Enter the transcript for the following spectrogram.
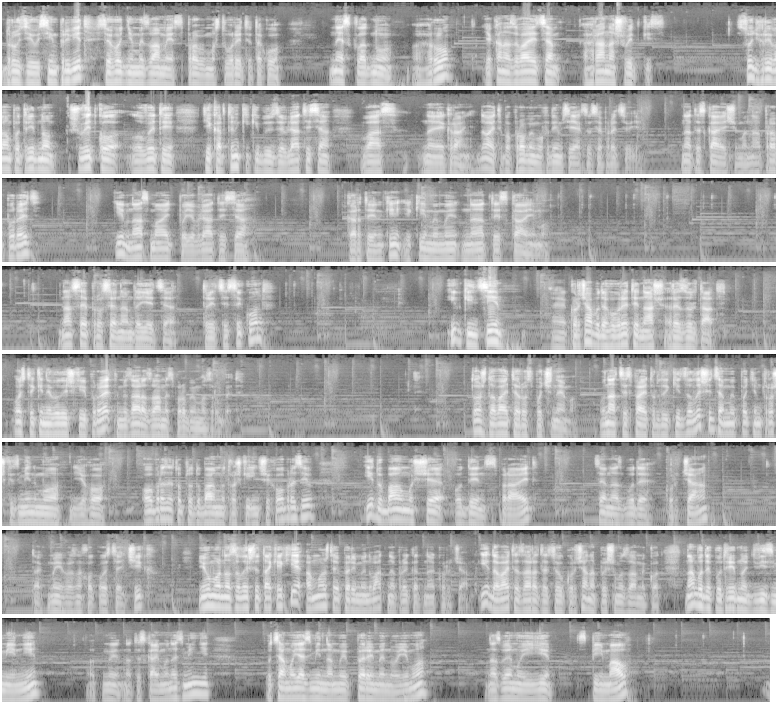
Друзі, усім привіт! Сьогодні ми з вами спробуємо створити таку нескладну гру, яка називається Гра на швидкість. Суть гри вам потрібно швидко ловити ті картинки, які будуть з'являтися у вас на екрані. Давайте попробуємо подивимося, як це все працює. Натискаємо на прапорець, і в нас мають появлятися картинки, якими ми натискаємо. На все про все нам дається 30 секунд. І в кінці е, корча буде говорити наш результат. Ось такий невеличкий проект ми зараз з вами спробуємо зробити. Тож, давайте розпочнемо. У нас цей спрайт Рудикіт залишиться, ми потім трошки змінимо його образи, тобто додамо трошки інших образів. І додамо ще один спрайт. Це в нас буде курча. Так, ми його знаходимо. Ось цей чік. Його можна залишити так, як є, а можете перейменувати, наприклад, на курча. І давайте зараз для цього курча напишемо з вами код. Нам буде потрібно дві змінні. От Ми натискаємо на змінні. Оця моя змінна ми перейменуємо. Назвемо її спіймав.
